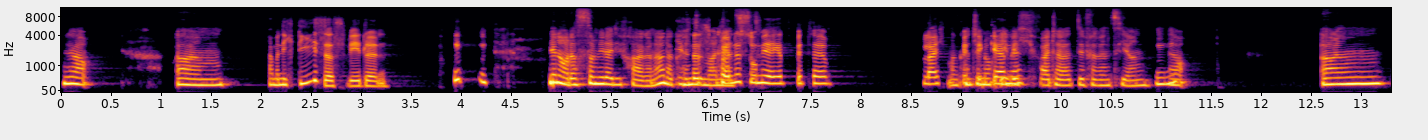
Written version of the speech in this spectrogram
Ja. Ähm. Aber nicht dieses Wedeln. genau, das ist dann wieder die Frage. Ne? Da könnte das man könntest jetzt, du mir jetzt bitte vielleicht man könnte noch gerne. ewig weiter differenzieren. Mhm. Ja. Ähm,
